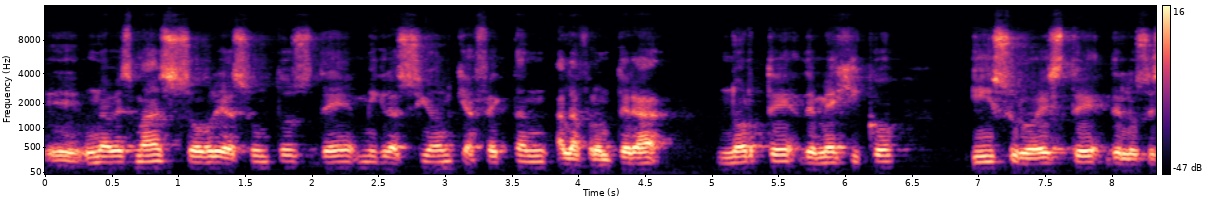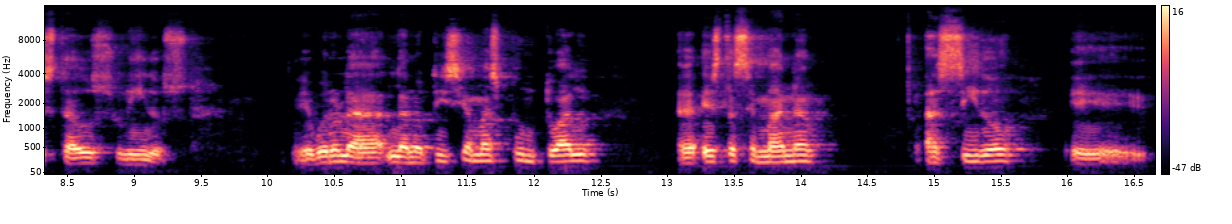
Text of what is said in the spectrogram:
eh, una vez más sobre asuntos de migración que afectan a la frontera norte de México y suroeste de los Estados Unidos. bueno, la, la, noticia más puntual esta semana ha sido eh,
